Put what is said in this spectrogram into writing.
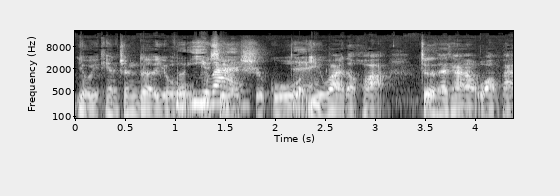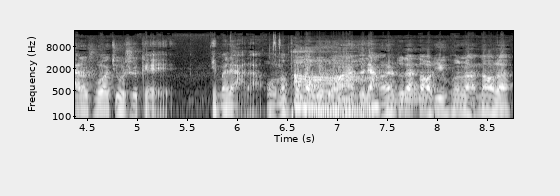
有一天真的有一些事故对。意外的话，这个财产往白了说就是给你们俩的。我们碰到过这种案子，哦。两个人都在闹离婚了，闹了，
